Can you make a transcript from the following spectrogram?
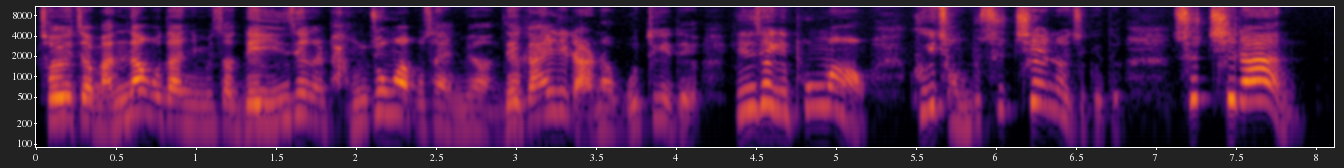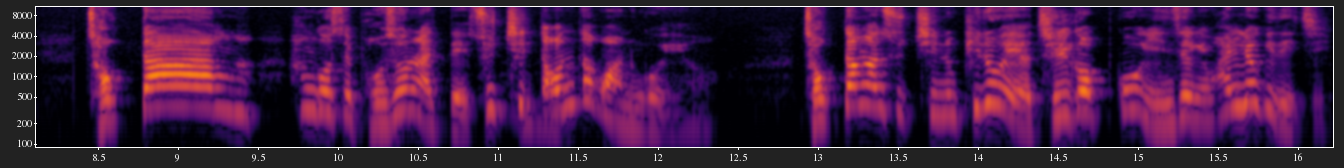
저 여자 만나고 다니면서 내 인생을 방종하고 살면 내가 할 일 안 하고 어떻게 돼요? 인생이 폭망하고 그게 전부 수치 에너지거든. 수치란 적당 한 것을 벗어날 때 수치 떤다고 하는 거예요. 적당한 수치는 필요해요. 즐겁고 인생의 활력이 되지.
